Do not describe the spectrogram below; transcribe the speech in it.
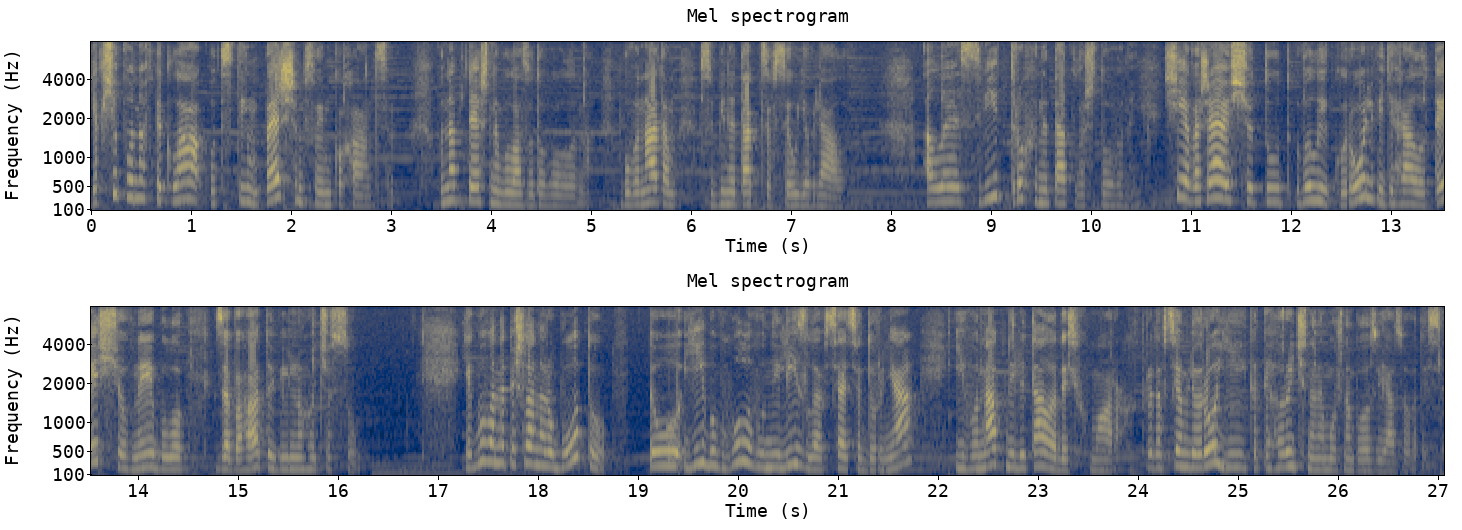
Якщо б вона втекла от з тим першим своїм коханцем, вона б теж не була задоволена, бо вона там собі не так це все уявляла. Але світ трохи не так влаштований. Ще я вважаю, що тут велику роль відіграло те, що в неї було забагато вільного часу. Якби вона пішла на роботу, то їй би в голову не лізла вся ця дурня, і вона б не літала десь в хмарах. Продавцем Льоро їй категорично не можна було зв'язуватися.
